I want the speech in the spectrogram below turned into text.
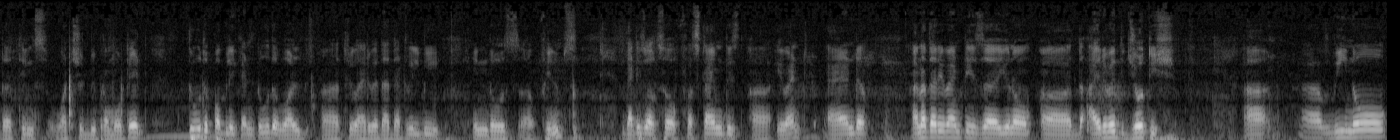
the things what should be promoted to the public and to the world uh, through ayurveda that will be in those uh, films. That is also first time this event. And another event is you know the ayurveda jyotish uh, we know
